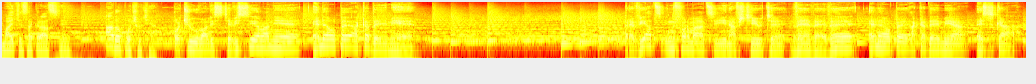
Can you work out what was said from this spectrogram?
Majte sa krásne a do počutia. Počúvali ste vysielanie NLP Akadémie. Pre viac informácií navštívte www.nlpakademia.sk.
